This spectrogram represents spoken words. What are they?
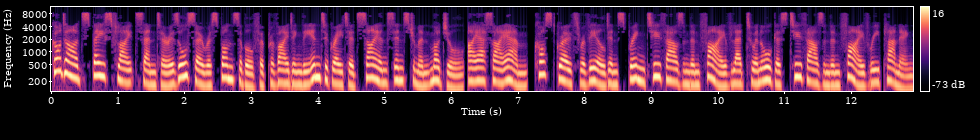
Goddard Space Flight Center is also responsible for providing the Integrated Science Instrument Module ISIM. .Cost growth revealed in spring 2005 led to an August 2005 replanning.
